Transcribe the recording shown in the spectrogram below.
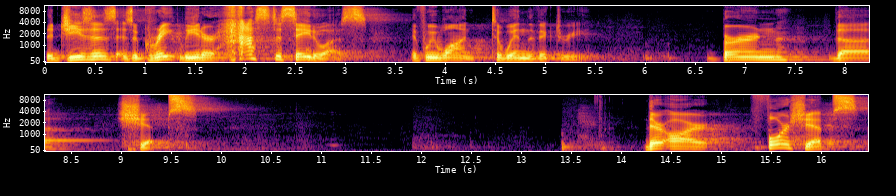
that Jesus, as a great leader, has to say to us if we want to win the victory burn the ships. There are four ships,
